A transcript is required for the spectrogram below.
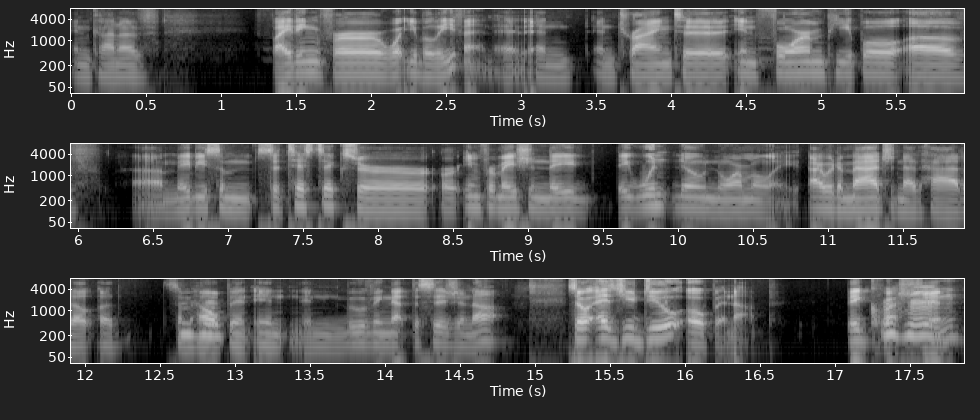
and kind of fighting for what you believe in and and, and trying to inform people of uh, maybe some statistics or, or information they, they wouldn't know normally. I would imagine that had a, a, some mm-hmm. help in, in, in moving that decision up. So as you do open up, big mm-hmm. question.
